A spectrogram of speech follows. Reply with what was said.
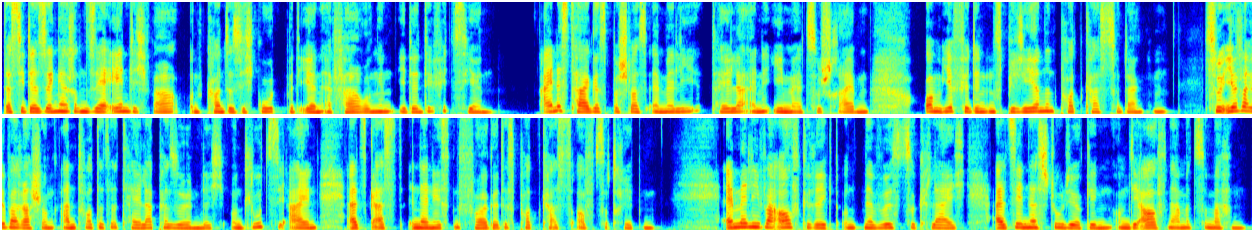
dass sie der Sängerin sehr ähnlich war und konnte sich gut mit ihren Erfahrungen identifizieren. Eines Tages beschloss Emily, Taylor eine E-Mail zu schreiben, um ihr für den inspirierenden Podcast zu danken. Zu ihrer Überraschung antwortete Taylor persönlich und lud sie ein, als Gast in der nächsten Folge des Podcasts aufzutreten. Emily war aufgeregt und nervös zugleich, als sie in das Studio ging, um die Aufnahme zu machen.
